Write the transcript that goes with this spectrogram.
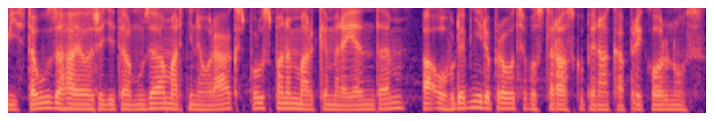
Výstavu zahájil ředitel muzea Martin Horák spolu s panem Markem Rejentem a o hudební doprovod se postarala skupina Capricornus.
